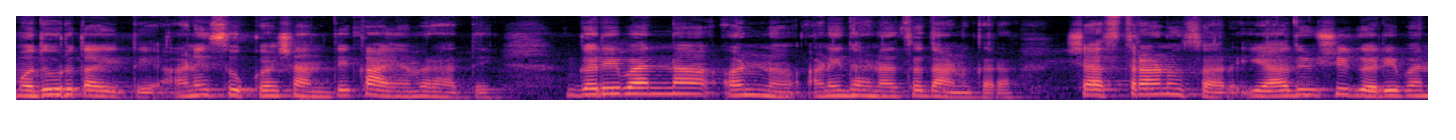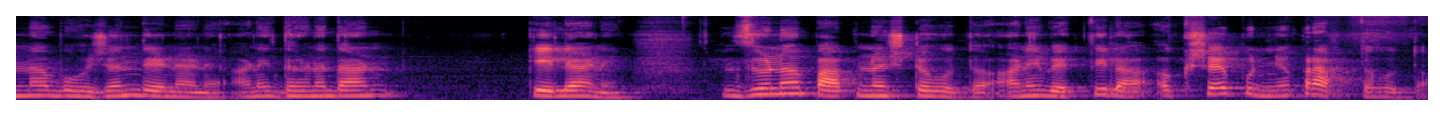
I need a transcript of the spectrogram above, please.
मधुरता येते आणि सुखशांती कायम राहते. गरिबांना अन्न आणि धनाचं दान करा. शास्त्रानुसार या दिवशी गरिबांना भोजन देण्याने आणि धनदान केल्याने जुनं पाप नष्ट होतं आणि व्यक्तीला अक्षय पुण्य प्राप्त होतं.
